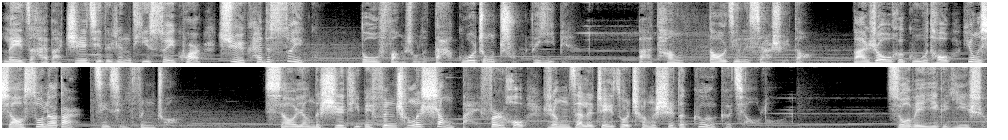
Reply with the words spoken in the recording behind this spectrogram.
雷子还把肢解的人体碎块、锯开的碎骨都放入了大锅中煮了一遍，把汤倒进了下水道，把肉和骨头用小塑料袋进行分装。小杨的尸体被分成了上百份后，扔在了这座城市的各个角落。作为一个医生。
